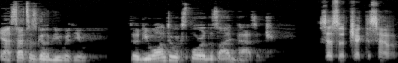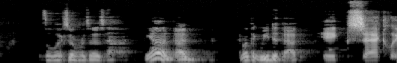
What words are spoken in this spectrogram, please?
yeah, Sets is going to be with you. So do you want to explore the side passage? Setsa, check this out. So looks over and says, "Yeah, I, I don't think we did that. Exactly.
